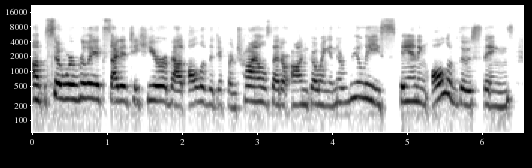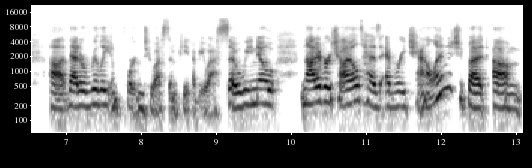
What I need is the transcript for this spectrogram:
Um, so we're really excited to hear about all of the different trials that are ongoing, and they're really spanning all of those things uh, that are really important to us in PWS. So we know not every child has every challenge, but um,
